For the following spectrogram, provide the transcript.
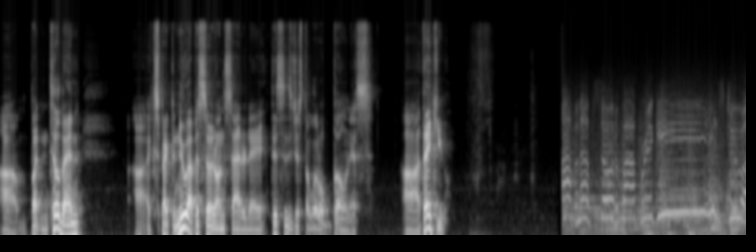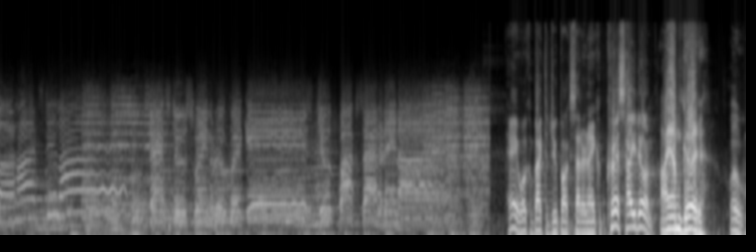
Um, but until then, uh, expect a new episode on Saturday. This is just a little bonus. Uh, thank you. An episode of Pop Ricky's to our heart's delight. Dance to swing real quickies, jukebox Saturday night. Hey, welcome back to Jukebox Saturday Night. Chris, how you doing? I am good. Whoa.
